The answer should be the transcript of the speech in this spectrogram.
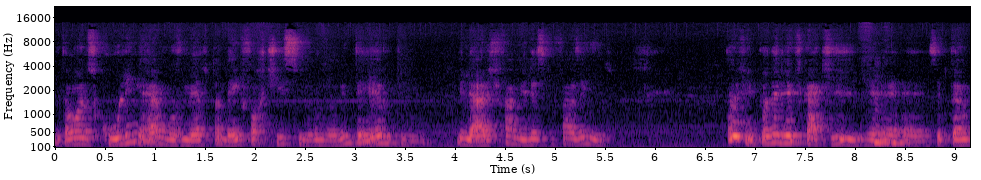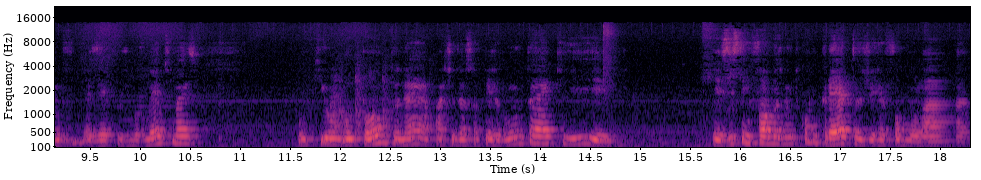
Então, o unschooling é um movimento também fortíssimo no mundo inteiro, tem milhares de famílias que fazem isso. Então, enfim, poderia ficar aqui é, é, citando exemplos de movimentos, mas o que o, o ponto, né, a partir da sua pergunta, é que existem formas muito concretas de reformular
